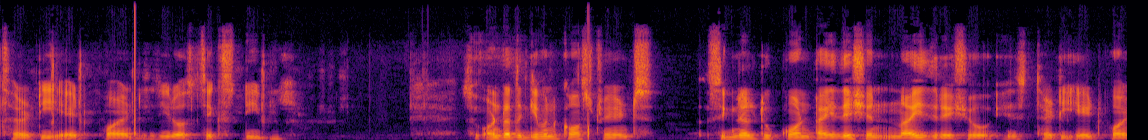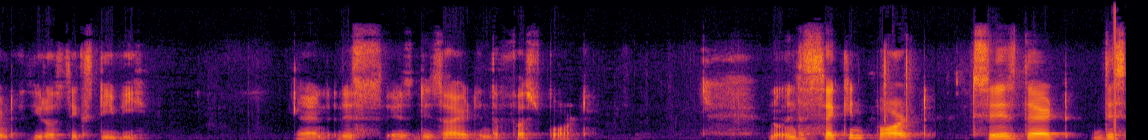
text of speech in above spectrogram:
38.06 dB. So under the given constraints signal to quantization noise ratio is 38.06 dB. And this is desired in the first part. Now in the second part it says that this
